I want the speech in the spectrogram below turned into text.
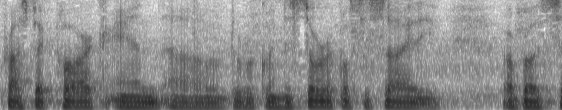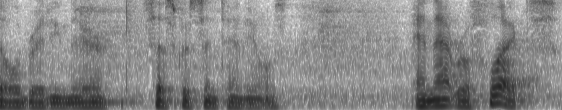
Prospect Park and uh, the Brooklyn Historical Society are both celebrating their sesquicentennials. And that reflects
